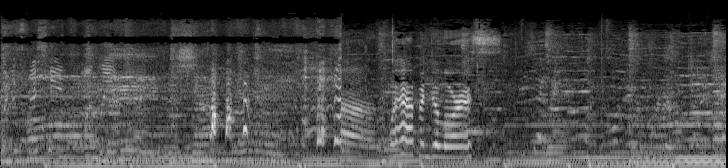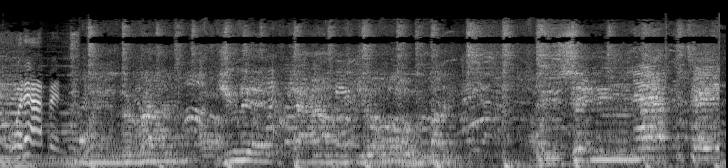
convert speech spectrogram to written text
Uh, what happened, Dolores? What happened? You never count your money. You're sitting at the table.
